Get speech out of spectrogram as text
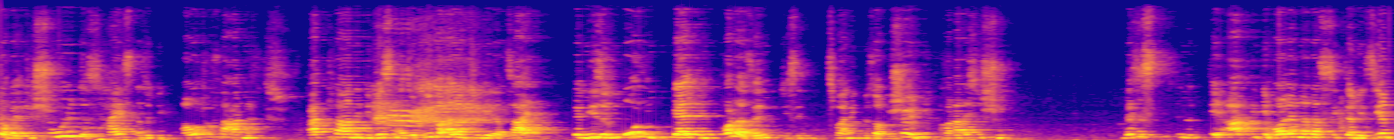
für welche Schule, das heißt also die Autofahrenden, die Radfahrenden, die wissen also überall und zu jeder Zeit, wenn diese roten, gelben Poller sind, die sind zwar nicht besonders schön, aber da ist eine Schule. Das ist die Art, wie die Holländer das signalisieren.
